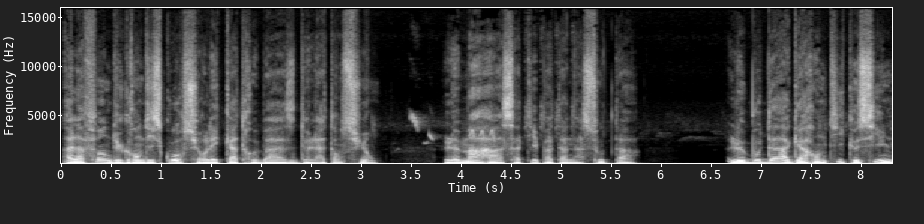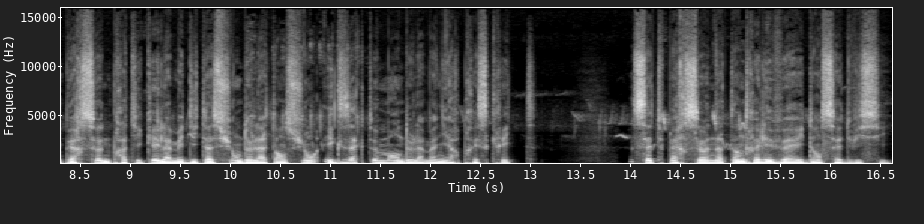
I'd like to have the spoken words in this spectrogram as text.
À la fin du grand discours sur les quatre bases de l'attention, le Mahasatipatthana Sutta, le Bouddha a garanti que si une personne pratiquait la méditation de l'attention exactement de la manière prescrite, cette personne atteindrait l'éveil dans cette vie-ci.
